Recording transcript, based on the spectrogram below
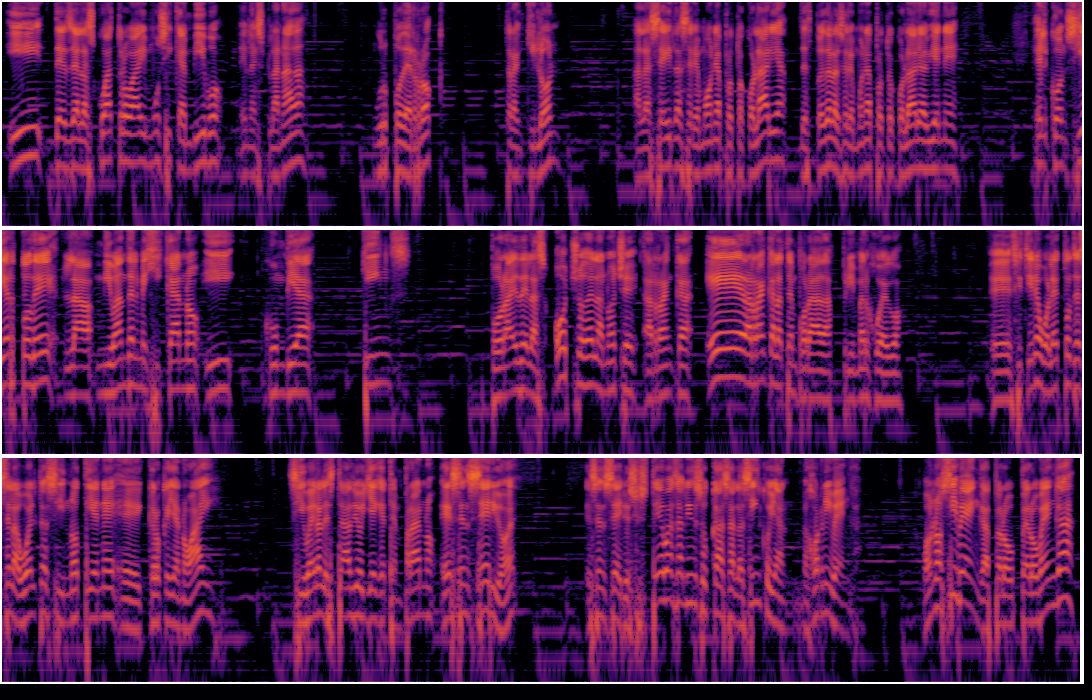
Y desde las 4 hay música en vivo en la explanada, un grupo de rock, tranquilón. A las 6 la ceremonia protocolaria. Después de la ceremonia protocolaria viene el concierto de la, mi banda el mexicano y Cumbia Kings. Por ahí de las 8 de la noche arranca, eh, arranca la temporada, primer juego. Eh, si tiene boletos, dése la vuelta. Si no tiene, eh, creo que ya no hay. Si va a ir al estadio, llegue temprano. Es en serio, ¿eh? Es en serio. Si usted va a salir de su casa a las 5, ya mejor ni venga. O no, sí venga, pero, pero venga,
